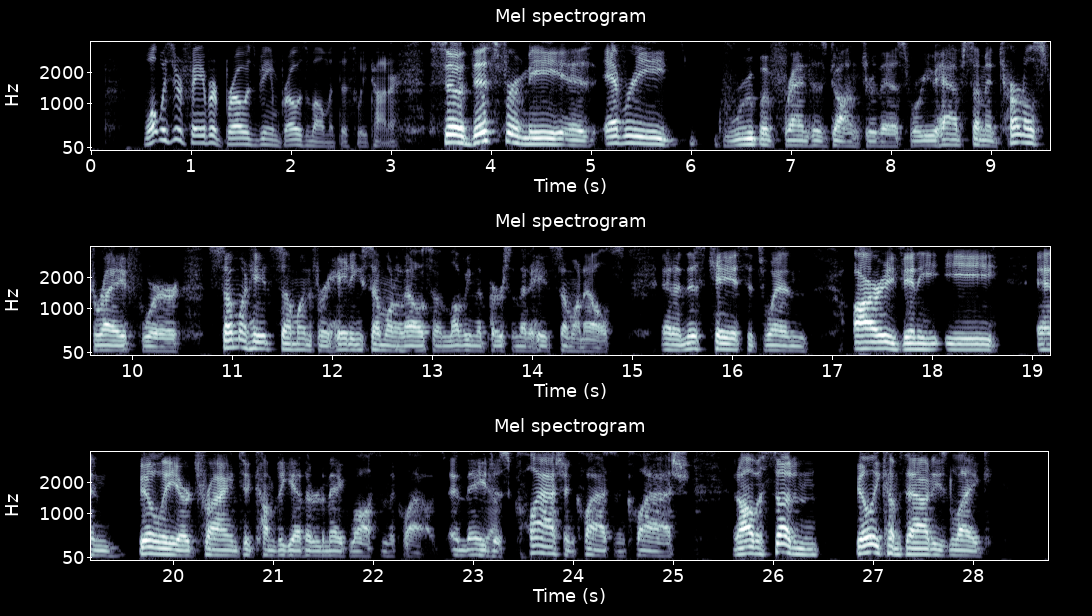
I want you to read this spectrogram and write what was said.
What was your favorite bros being bros moment this week, Connor? So this for me is every group of friends has gone through this where you have some internal strife where someone hates someone for hating someone else and loving the person that hates someone else. And in this case, it's when Ari, Vinny, E, and Billy are trying to come together to make Lost in the Clouds. And they Yeah. just clash and clash and clash. And all of a sudden, Billy comes out. He's like,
